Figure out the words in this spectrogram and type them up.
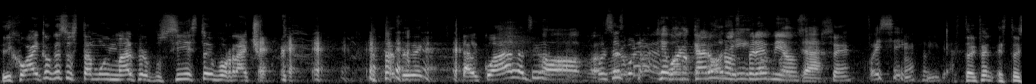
Y dijo, ay, creo que eso está muy mal, pero pues sí, estoy borracho. Así de- tal cual, así. Pues es para qué bueno que unos premios. pues. Sí. Pues sí. Estoy, estoy,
